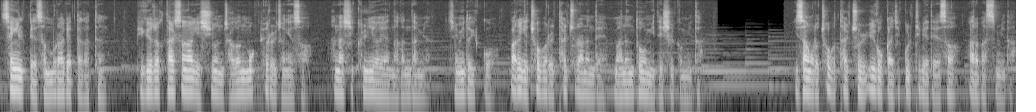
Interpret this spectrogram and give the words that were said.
생일 때 선물하겠다 같은 비교적 달성하기 쉬운 작은 목표를 정해서 하나씩 클리어해 나간다면 재미도 있고 빠르게 초보를 탈출하는데 많은 도움이 되실 겁니다. 이상으로 초보 탈출 7가지 꿀팁에 대해서 알아봤습니다.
